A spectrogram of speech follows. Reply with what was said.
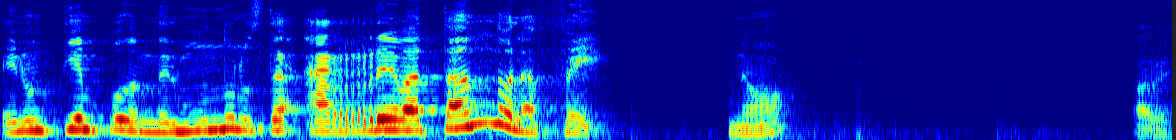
en un tiempo donde el mundo nos está arrebatando la fe? ¿No? A ver,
